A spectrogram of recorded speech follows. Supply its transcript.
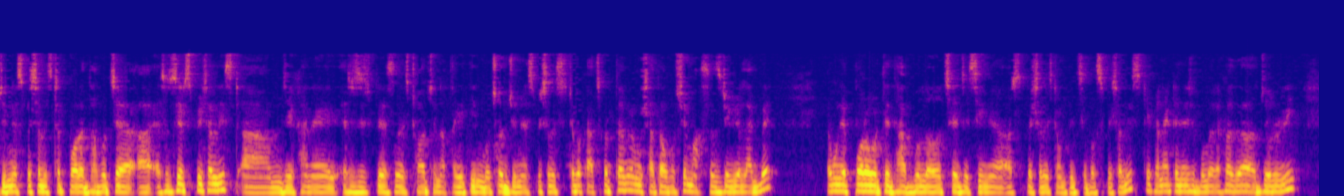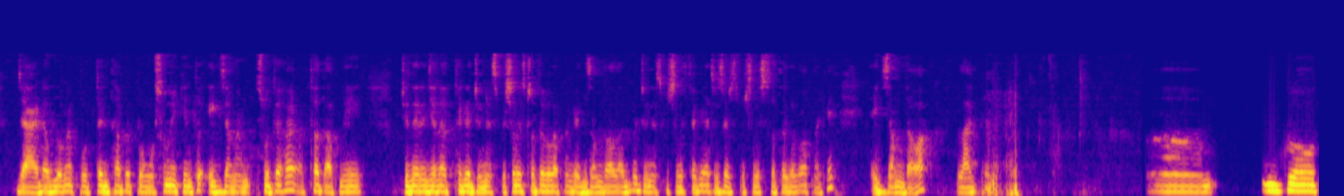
জুনিয়র স্পেশালিস্টের পরের ধাপ হচ্ছে অ্যাসোসিয়েট স্পেশালিস্ট যেখানে অ্যাসোসিয়েট স্পেশালিস্ট হওয়ার জন্য আপনাকে তিন বছর জুনিয়র স্পেশালিস্ট হিসেবে কাজ করতে হবে এবং সাথে অবশ্যই মাস্টার্স ডিগ্রি লাগবে। এবং এর পরবর্তী ধাপগুলো হচ্ছে যে সিনিয়র স্পেশালিস্ট এবং প্রিন্সিপাল স্পেশালিস্ট এখানে একটা জিনিস বলে রাখা জরুরি যে আইডাব্লিউএম এর প্রত্যেক ধাপে প্রমোশনই কিন্তু এক্সামের থ্রুতে হয়। অর্থাৎ আপনি জুনিয়র ইঞ্জিনিয়ার থেকে জুনিয়র স্পেশালিস্ট হতে গেলে আপনাকে এক্সাম দেওয়া লাগবে। জুনিয়র স্পেশালিস্ট থেকে অ্যাসোসিয়েট স্পেশালিস্ট হতে গেলেও আপনাকে এক্সাম দেওয়া লাগবে। গ্রোথ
